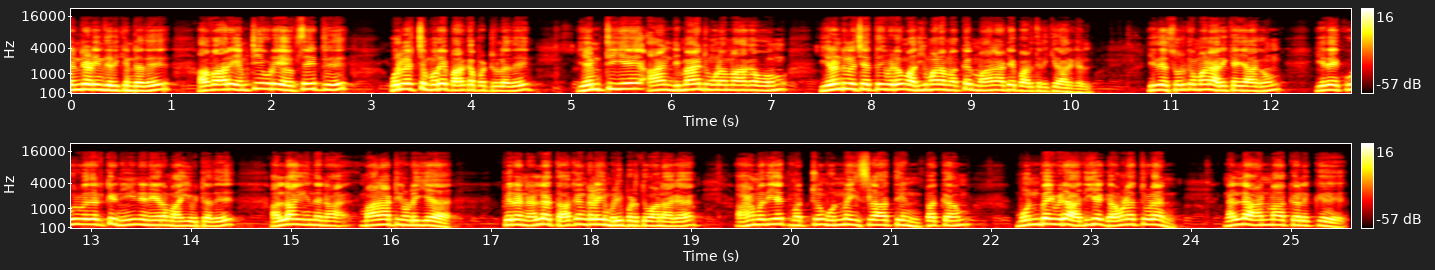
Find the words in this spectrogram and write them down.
சென்றடைந்திருக்கின்றது. அவ்வாறு எம்டிஏவுடைய வெப்சைட்டு ஒரு லட்சம் முறை பார்க்கப்பட்டுள்ளது. எம்டிஏ ஆன் டிமாண்ட் மூலமாகவும் இரண்டு லட்சத்தை விடவும் அதிகமான மக்கள் மாநாட்டை பார்த்திருக்கிறார்கள். இது சுருக்கமான அறிக்கையாகும். இதை கூறுவதற்கு நீண்ட நேரம் ஆகிவிட்டது அல்லாஹ் இந்த நா- மாநாட்டினுடைய பிற நல்ல தாக்கங்களையும் வெளிப்படுத்துவானாக. அகமதியத் மற்றும் உண்மை இஸ்லாத்தின் பக்கம் முன்பை விட அதிக கவனத்துடன் நல்ல ஆன்மாக்களுக்கு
